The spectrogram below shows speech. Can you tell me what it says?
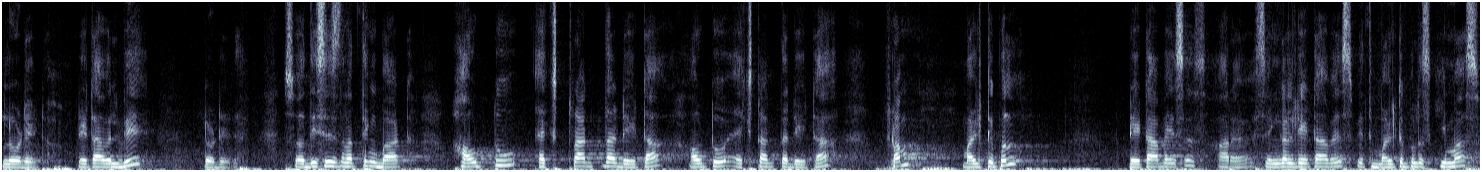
loaded. Data will be loaded. So this is nothing but how to extract the data how to extract the data from multiple databases or a single database with multiple schemas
